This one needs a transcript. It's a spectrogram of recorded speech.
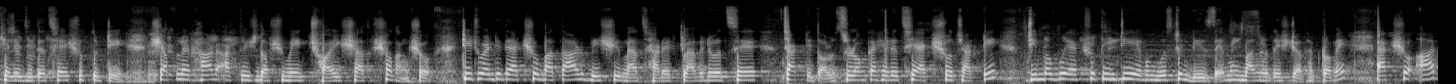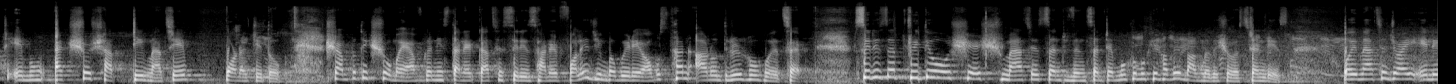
খেলে জিতেছে সত্তরটি। সাফল্যের হার আটত্রিশ দশমিক ছয় সাত শতাংশ। টি টোয়েন্টিতে একশো বা তার বেশি ম্যাচ হারের ক্লাবে রয়েছে চারটি দল। শ্রীলঙ্কা হেরেছে একশো চারটি, জিম্বাবুয়ে একশো তিনটি এবং ওয়েস্ট ইন্ডিজ এবং বাংলাদেশ যথাক্রমে একশো আট এবং একশো সাতটি ম্যাচে পরাজিত। সাম্প্রতিক সময়ে আফগানিস্তানের কাছে সিরিজ হারের ফলে জিম্বাবুয়ের এই অবস্থান আরও দৃঢ় হয়েছে। সিরিজের তৃতীয় ও শেষ ম্যাচে সেন্ট ভিনসেন্টের মুখোমুখি হবে বাংলাদেশ ওয়েস্ট ইন্ডিজ। ওই ম্যাচে জয় এলে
